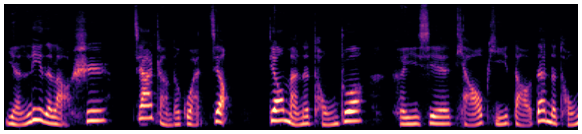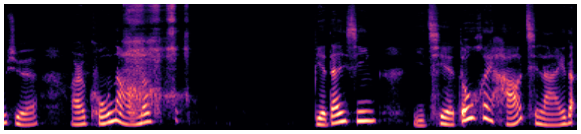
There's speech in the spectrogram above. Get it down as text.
严厉的老师？家长的管教、刁蛮的同桌和一些调皮捣蛋的同学而苦恼呢？别担心，一切都会好起来的。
